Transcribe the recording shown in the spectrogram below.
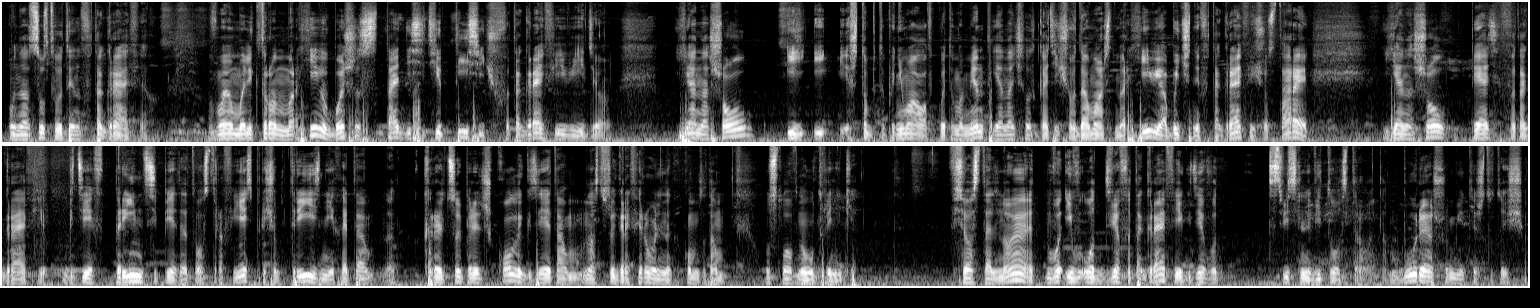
он отсутствует и на фотографиях. В моем электронном архиве больше 110 тысяч фотографий и видео. Я нашел, и, и, и чтобы ты понимала, в какой-то момент я начал искать еще в домашнем архиве обычные фотографии, еще старые. Я нашел 5 фотографий, где в принципе этот остров есть, причем три из них это э, крыльцо перед школой, где там нас фотографировали на каком-то там условно утреннике. Все остальное, и вот две фотографии, где вот действительно вид острова. Там буря шумит и что-то еще.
